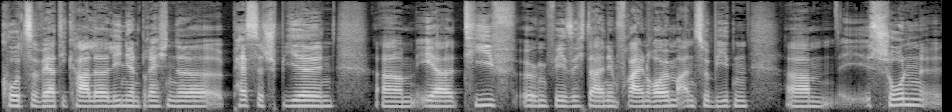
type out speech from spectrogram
kurze vertikale linienbrechende Pässe spielen, ähm, eher tief irgendwie sich da in den freien Räumen anzubieten, ähm, ist schon äh,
